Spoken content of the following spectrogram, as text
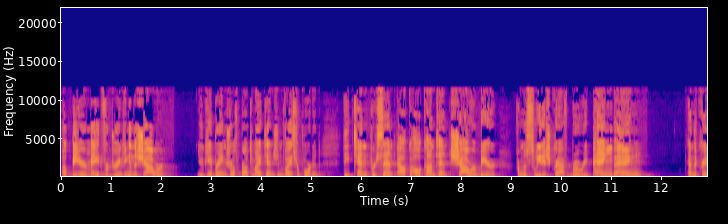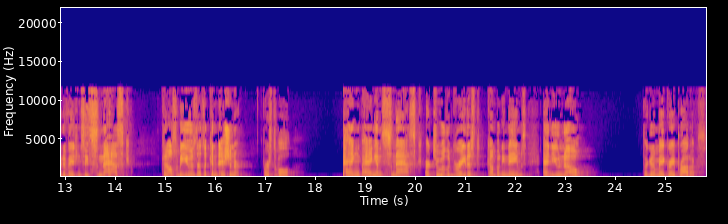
A beer made for drinking in the shower. UK Brain Trust brought to my attention, Vice reported. The 10% alcohol content shower beer from the Swedish craft brewery Pang Bang and the creative agency Snask can also be used as a conditioner. First of all, Pang Pang and Snask are two of the greatest company names, and you know they're going to make great products.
